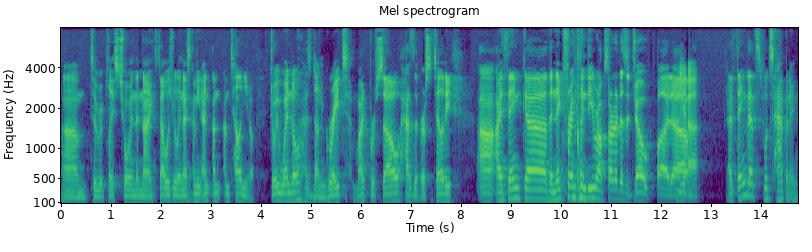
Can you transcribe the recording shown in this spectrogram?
um, to replace Choi in the ninth. That was really nice. I mean, I'm, I'm, I'm telling you, Joey Wendle has done great. Mike Brosseau has the versatility. Uh, I think uh, the Nick Franklin D Rob started as a joke, but um, yeah. I think that's what's happening.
